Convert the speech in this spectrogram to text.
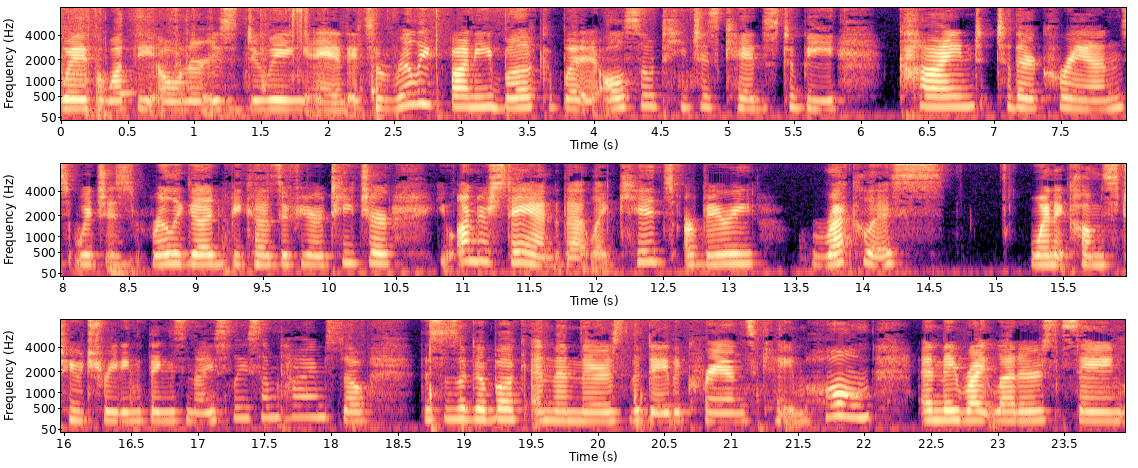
with what the owner is doing. And it's a really funny book, but it also teaches kids to be kind to their crayons, which is really good because if you're a teacher, you understand that like kids are very reckless when it comes to treating things nicely sometimes. So this is a good book. And then there's The Day the Crayons Came Home and they write letters saying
